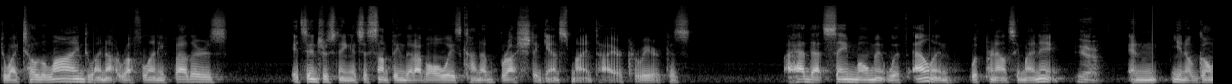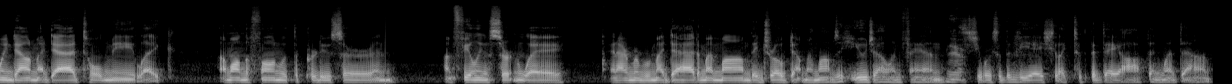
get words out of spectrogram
do I toe the line? Do I not ruffle any feathers? It's interesting. It's just something that I've always kind of brushed against my entire career because I had that same moment with Ellen with pronouncing my name. Yeah. And, you know, going down, my dad told me, like, I'm on the phone with the producer and I'm feeling a certain way. And I remember my dad and my mom, they drove down. My mom's a huge Ellen fan. Yeah. She works at the VA. She, like, took the day off and went down.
